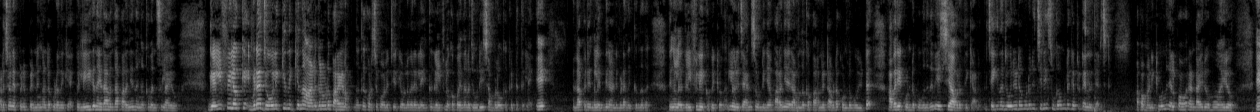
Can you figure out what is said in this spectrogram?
പഠിച്ചോൻ എപ്പോഴും പെണ്ണുങ്ങളുടെ കൂടെ നിൽക്കുക. ഇപ്പം ലീഗ് നേതാവ് എന്താ പറഞ്ഞ് നിങ്ങൾക്ക് മനസ്സിലായോ? ഗൾഫിലൊക്കെ ഇവിടെ ജോലിക്ക് നിൽക്കുന്ന ആളുകളോട് പറയണം. നിങ്ങൾക്ക് കുറച്ച് ക്വാളിറ്റി ഒക്കെ ഉള്ളവരല്ലേ? നിങ്ങൾക്ക് ഗൾഫിലൊക്കെ പോയി നല്ല ജോലി ശമ്പളമൊക്കെ കിട്ടത്തില്ലേ? ഏ? എന്നാൽ പിന്നെ നിങ്ങൾ എന്തിനാണ് ഇവിടെ നിൽക്കുന്നത്? നിങ്ങൾ ഗൾഫിലേക്ക് പോയിക്കോ? നല്ലൊരു ചാൻസ് ഉണ്ട്. ഞാൻ പറഞ്ഞു തരാമെന്നൊക്കെ പറഞ്ഞിട്ട് അവിടെ കൊണ്ടുപോയിട്ട് അവരെ കൊണ്ടുപോകുന്നത് വേശ്യാവൃത്തിക്കാണ്. ചെയ്യുന്ന ജോലിയുടെ കൂടെ ഒരു ഇച്ചിരി സുഖം കൂടെ കിട്ടട്ടെ എന്ന് വിചാരിച്ചിട്ട്. അപ്പം മണിക്കൂറിന് ചിലപ്പോൾ രണ്ടായിരമോ മൂവായിരമോ ഏ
